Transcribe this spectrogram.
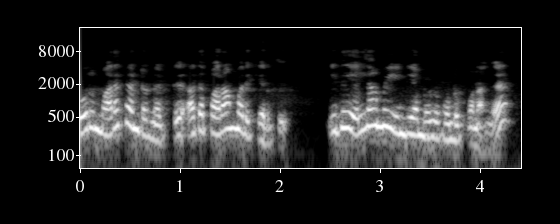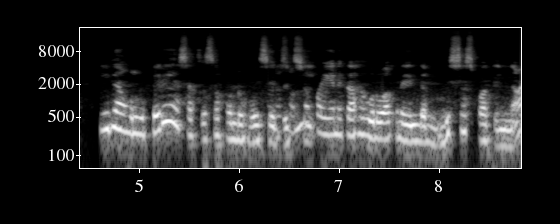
ஒரு மரக்கன்று நட்டு அதை பராமரிக்கிறது. இது எல்லாமே இந்தியா முழுக்க கொண்டு போனாங்க. இது அவங்களுக்கு பெரிய சக்சஸை கொண்டு போய் சேர்த்துச்சு. பையனுக்காக உருவாக்குன இந்த பிசினஸ் பார்த்தீங்கன்னா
